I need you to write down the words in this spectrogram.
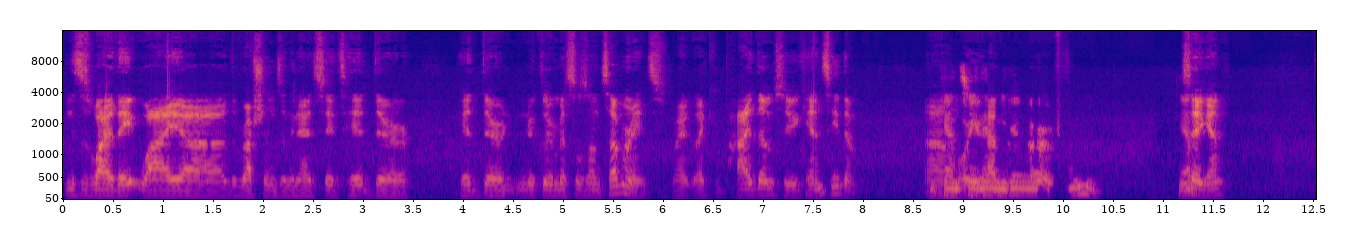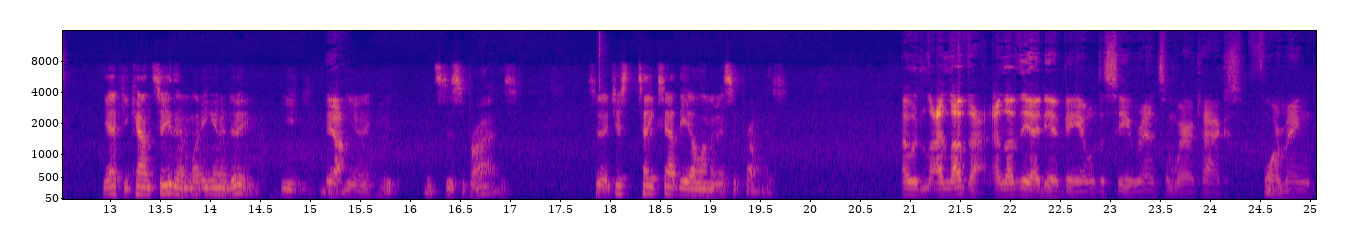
and this is why they why uh, the Russians and the United States hid their hid their nuclear missiles on submarines, right? Like hide them so you can't see them. Um, you can't see you them. You don't. Yep. Say again. Yeah, if you can't see them, what are you going to do? You, yeah. You know, it, it's a surprise. So it just takes out the element of surprise. I would. I love that. I love the idea of being able to see ransomware attacks forming mm-hmm.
